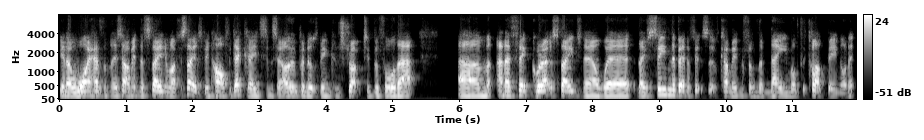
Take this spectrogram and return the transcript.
you know, why hasn't this? I mean, the stadium, like I say, it's been half a decade since it opened. It was being constructed before that. Um, and I think we're at a stage now where they've seen the benefits that have come in from the name of the club being on it,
